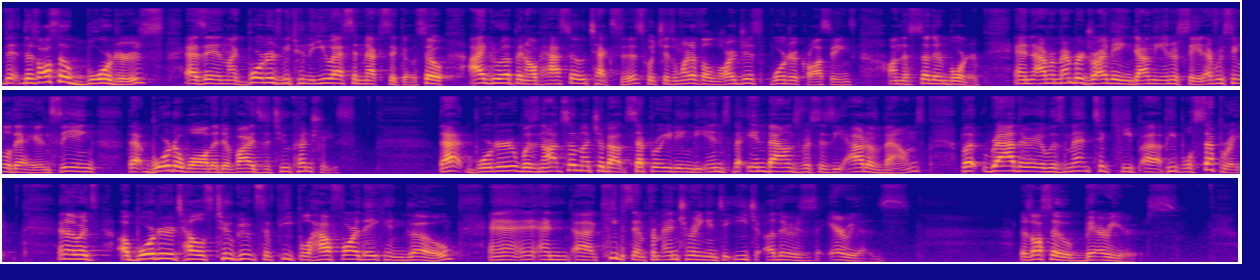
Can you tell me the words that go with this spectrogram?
There's also borders, as in like borders between the US and Mexico. So I grew up in El Paso, Texas, which is one of the largest border crossings on the southern border. And I remember driving down the interstate every single day and seeing that border wall that divides the two countries. That border was not so much about separating the inbounds versus the out of bounds, but rather it was meant to keep uh, people separate. In other words, a border tells two groups of people how far they can go and, and uh, keeps them from entering into each other's areas. There's also barriers.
